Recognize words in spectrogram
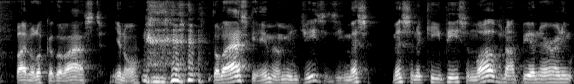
by the look of the last, you know, the last game. I mean, Jesus, he miss, missing a key piece in love, not being there any,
